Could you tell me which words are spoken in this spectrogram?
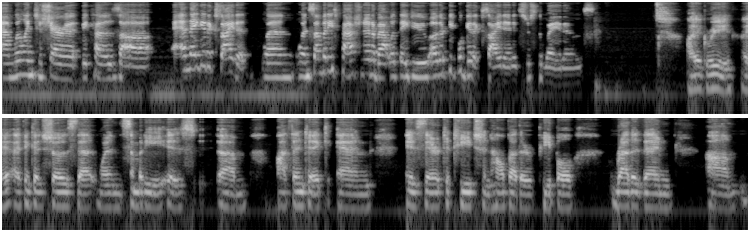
and willing to share it because uh, and they get excited when when somebody's passionate about what they do other people get excited it's just the way it is i agree. I, I think it shows that when somebody is um, authentic and is there to teach and help other people rather than um,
